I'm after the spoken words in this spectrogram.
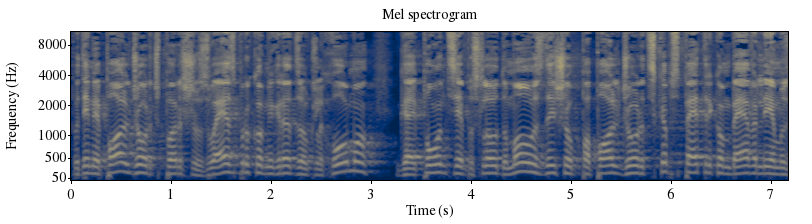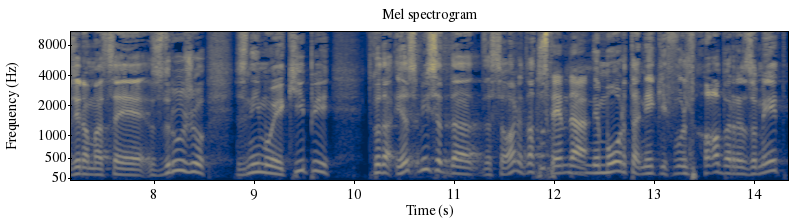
potem je Paul George prišel z Westbrookom igrati za Oklahomo, ga je Ponci je poslal domov, zdaj šel pa Paul George skupaj s Patrickom Beverlyjem, oziroma se je združil z njim v ekipi. Tako da jaz mislim, da, da se oni dva tudi tem, da- ne morata neki ful dobro razumeti.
